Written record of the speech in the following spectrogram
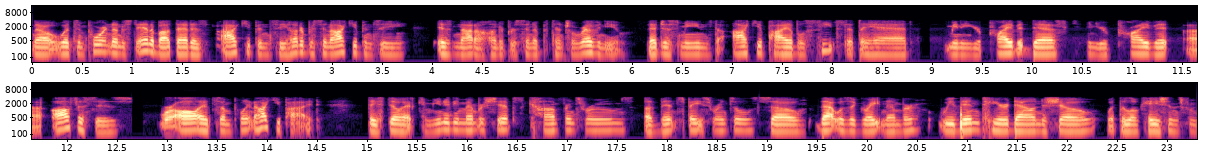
Now, what's important to understand about that is occupancy, 100% occupancy is not 100% of potential revenue. That just means the occupiable seats that they had, meaning your private desk and your private uh, offices, were all at some point occupied. They still had community memberships, conference rooms, event space rentals. So that was a great number. We then tiered down to show what the locations from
